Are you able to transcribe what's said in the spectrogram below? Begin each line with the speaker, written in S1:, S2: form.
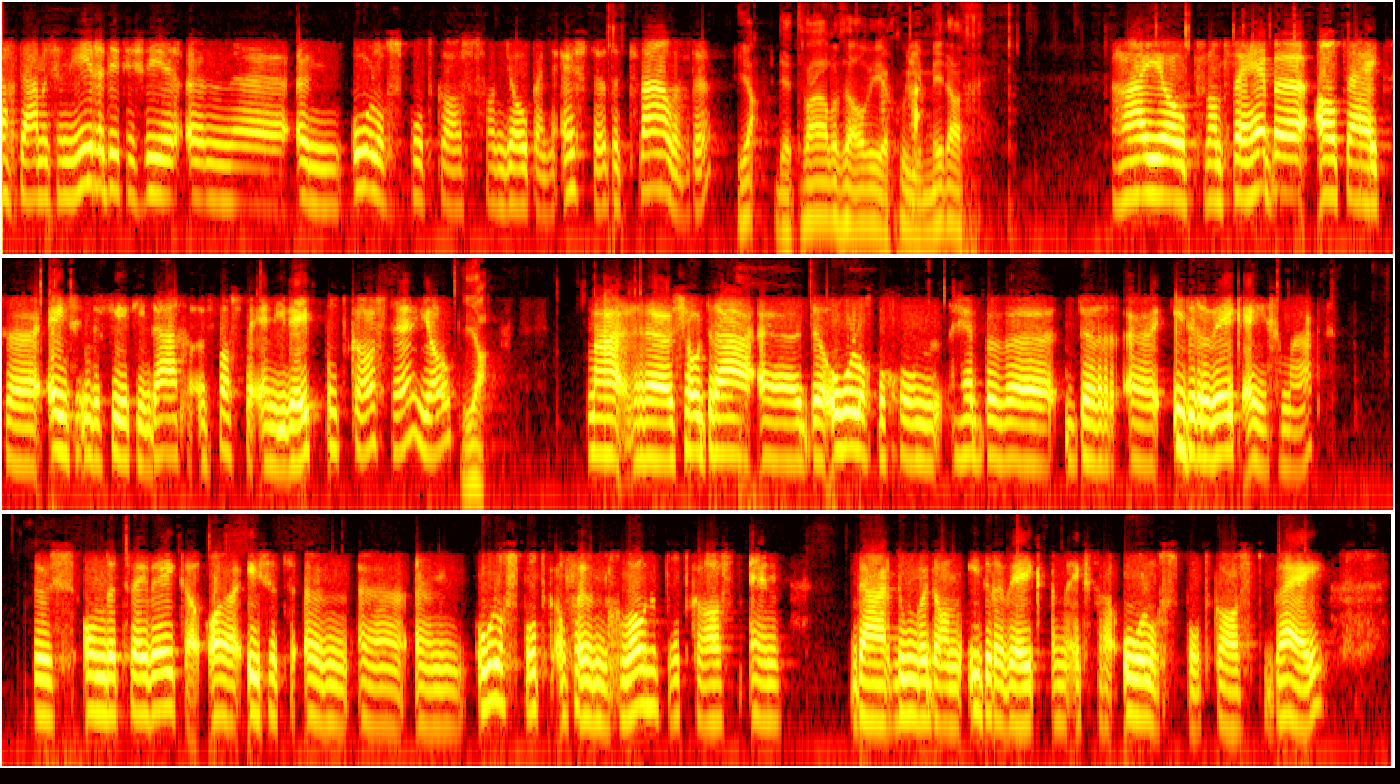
S1: Dag dames en heren, dit is weer een, eh, een oorlogspodcast van Joop en Esther, de twaalfde.
S2: Ja, de twaalfde alweer. Goedemiddag.
S1: Hi Joop, want we hebben altijd eh, eens in de 14 dagen een vaste NIW-podcast, hè Joop?
S2: Ja,
S1: Maar eh, zodra de oorlog begon, hebben we er iedere week één gemaakt. Dus om de twee weken is het een, eh een oorlogspodcast, of een gewone podcast. En daar doen we dan iedere week een extra oorlogspodcast bij.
